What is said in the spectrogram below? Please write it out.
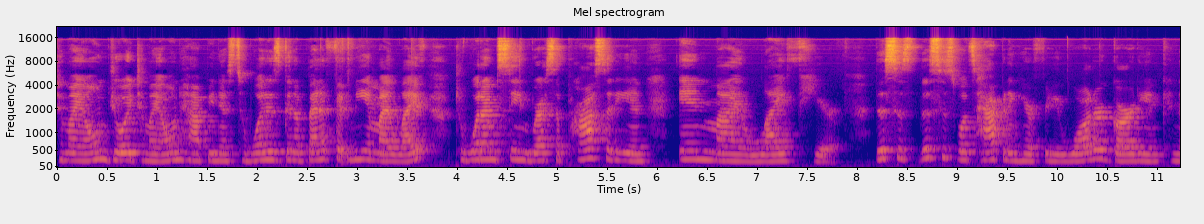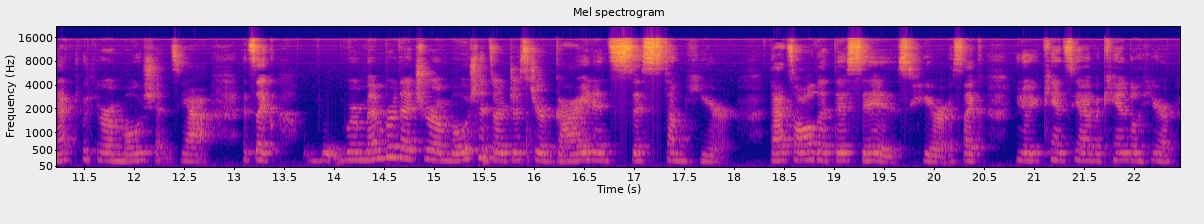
to my own joy, to my own happiness, to what is going to benefit me in my life, to what I'm seeing reciprocity in in my life here. This is this is what's happening here for you. Water guardian, connect with your emotions. Yeah. It's like remember that your emotions are just your guidance system here. That's all that this is here. It's like, you know, you can't see I have a candle here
